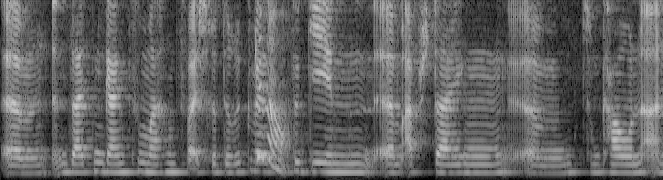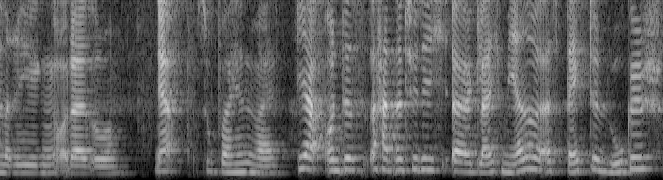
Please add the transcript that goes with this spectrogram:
ähm, einen Seitengang zu machen, zwei Schritte rückwärts genau. zu gehen, ähm, absteigen, ähm, zum Kauen anregen oder so. Ja, super Hinweis. Ja, und das hat natürlich äh, gleich mehrere Aspekte. Logisch,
